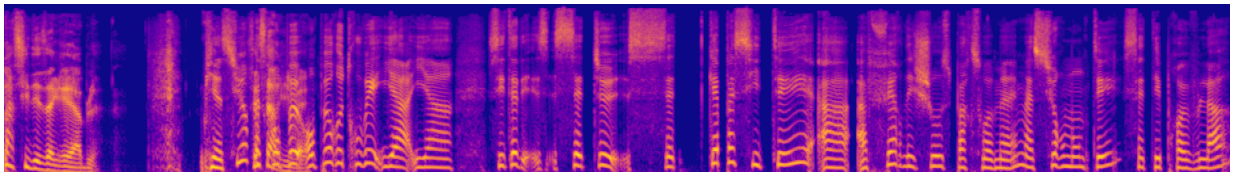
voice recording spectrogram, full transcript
pas si désagréable. Bien sûr, parce qu'on peut, on peut retrouver, il y a, il y a, cette, cette, cette capacité à, faire des choses par soi-même, à surmonter cette épreuve-là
